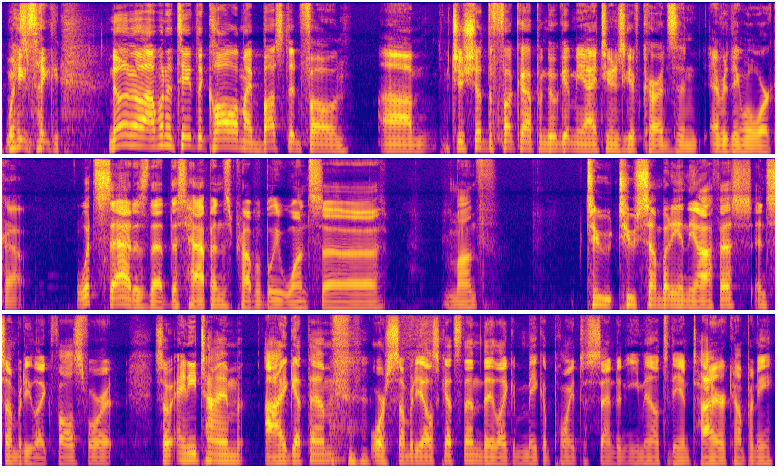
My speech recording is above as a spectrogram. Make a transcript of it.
When he's like, no, no, I want to take the call on my busted phone. Um, just shut the fuck up and go get me iTunes gift cards, and everything will work out. What's sad is that this happens probably once a month to to somebody in the office and somebody like falls for it. So anytime I get them or somebody else gets them, they like make a point to send an email to the entire company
